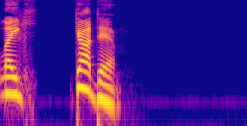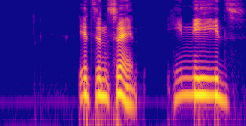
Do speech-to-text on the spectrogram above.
Like, goddamn. It's insane. He needs.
